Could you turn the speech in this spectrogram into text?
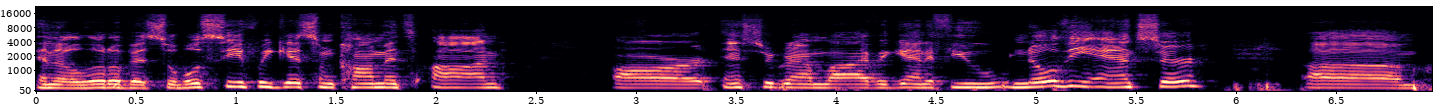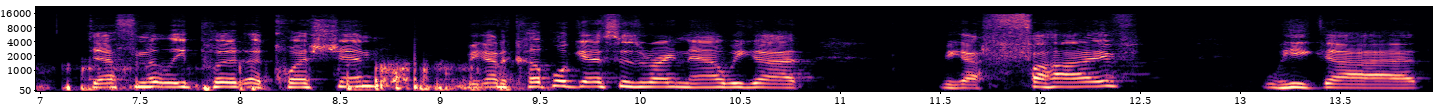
in a little bit. So we'll see if we get some comments on our Instagram live. Again, if you know the answer, um, definitely put a question. We got a couple guesses right now. We got we got five. We got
